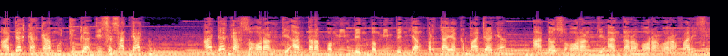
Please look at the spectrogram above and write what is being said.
Adakah kamu juga disesatkan? Adakah seorang di antara pemimpin-pemimpin yang percaya kepadanya atau seorang di antara orang-orang Farisi?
